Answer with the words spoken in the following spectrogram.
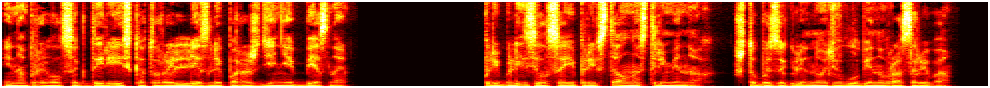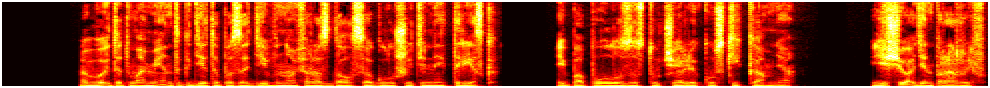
и направился к дыре, из которой лезли порождения бездны. Приблизился и привстал на стременах, чтобы заглянуть в глубину разрыва. В этот момент где-то позади вновь раздался оглушительный треск, и по полу застучали куски камня. Еще один прорыв.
